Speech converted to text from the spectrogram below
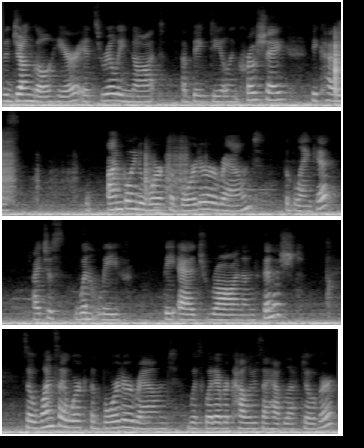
the jungle here. It's really not a big deal in crochet because I'm going to work a border around the blanket. I just wouldn't leave the edge raw and unfinished. So once I work the border around with whatever colors I have left over,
